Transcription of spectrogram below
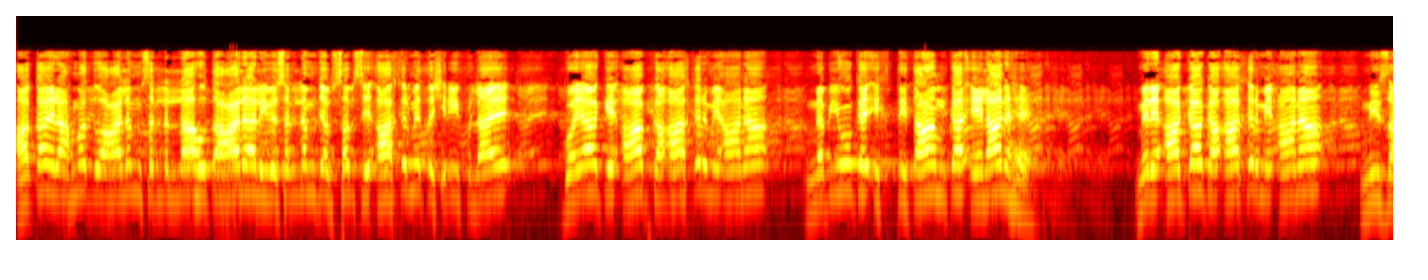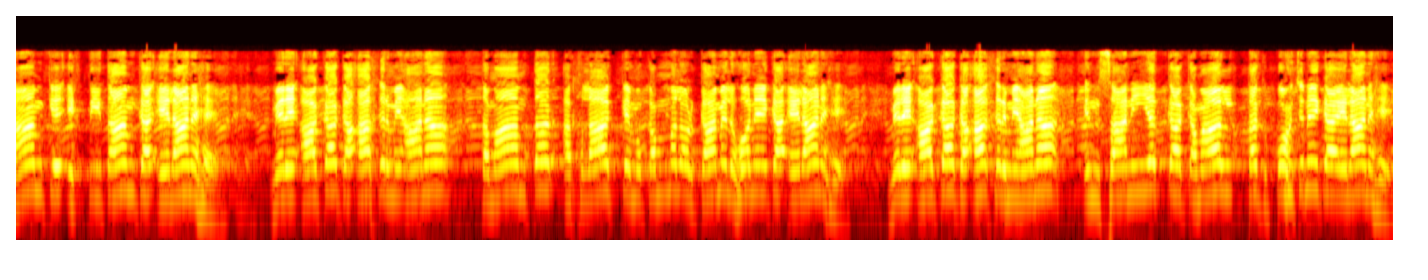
آقا رحمت عالم صلی اللہ تعالی علیہ وسلم جب سب سے آخر میں تشریف لائے گویا کہ آپ کا آخر میں آنا نبیوں کے اختتام کا اعلان ہے۔ میرے آقا کا آخر میں آنا نظام کے اختتام کا اعلان ہے۔ میرے آقا کا آخر میں آنا تمام تر اخلاق کے مکمل اور کامل ہونے کا اعلان ہے۔ میرے آقا کا آخر میں آنا انسانیت کا کمال تک پہنچنے کا اعلان ہے۔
